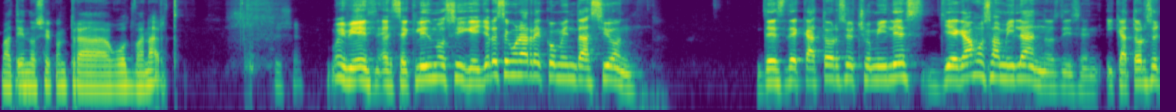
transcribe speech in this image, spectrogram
batiéndose contra Wout van Aert. Sí, sí. Muy bien, el ciclismo sigue. Yo les tengo una recomendación. Desde 14 miles llegamos a Milán, nos dicen, y 14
